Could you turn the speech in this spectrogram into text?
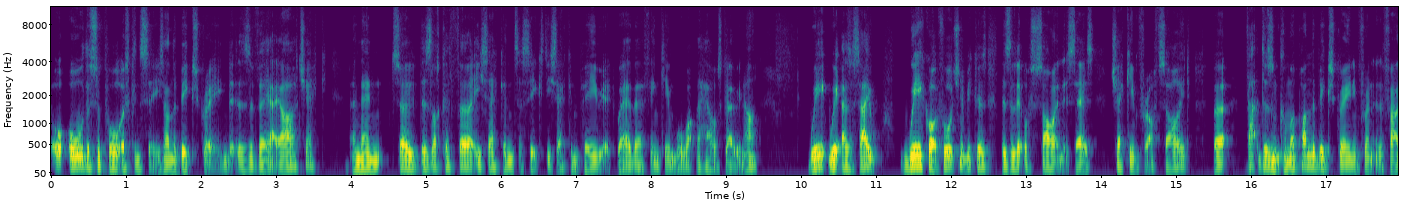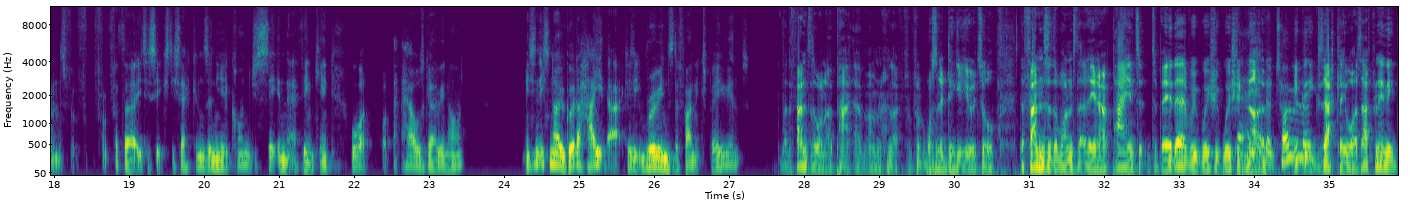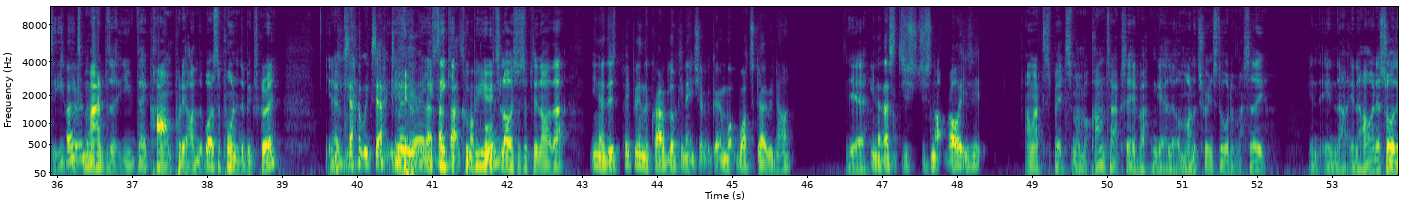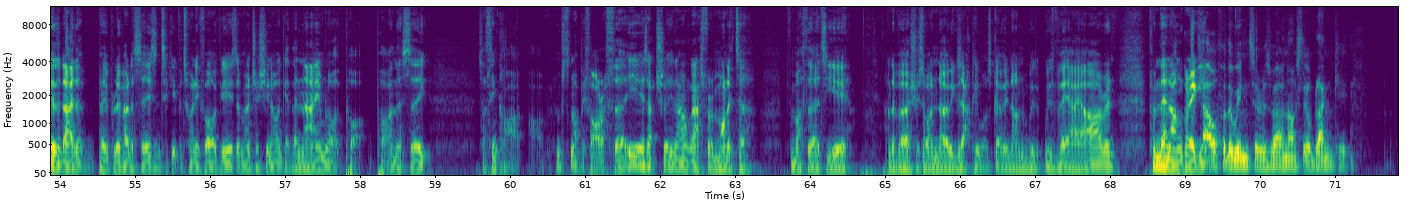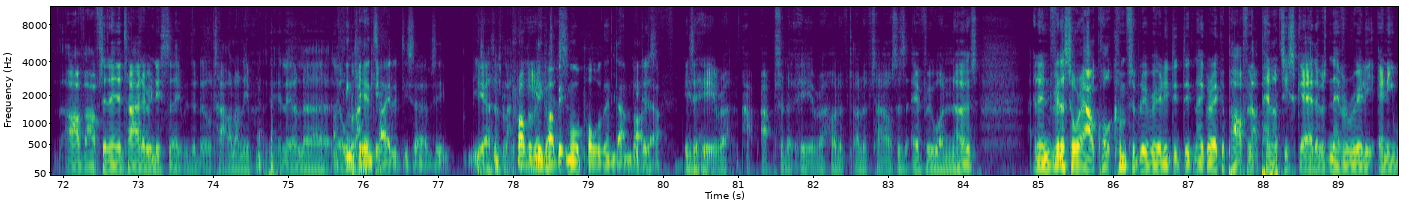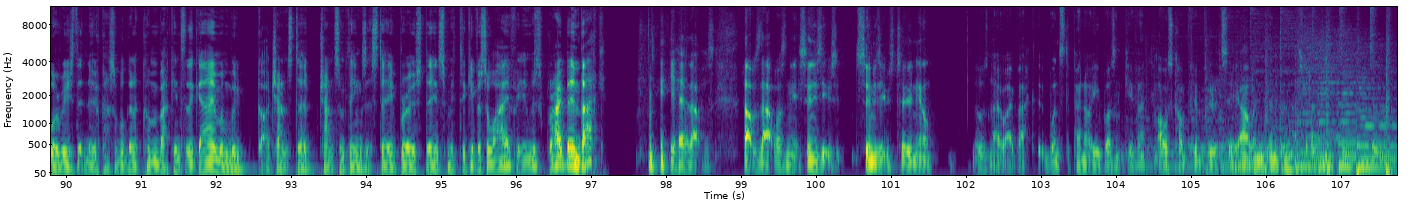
all the supporters can see is on the big screen that there's a VAR check. And then, so there's like a 30 second to 60 second period where they're thinking, well, what the hell's going on? We, we, as I say, we're quite fortunate because there's a little sign that says checking for offside, but that doesn't come up on the big screen in front of the fans for, for, for 30 to 60 seconds. And you're kind of just sitting there thinking, well, what, what the hell's going on? It's, it's no good. I hate that because it ruins the fan experience but the fans are the one that are paying. Um, wasn't a dig at you at all. The fans are the ones that you know are paying to, to be there. We, we should we should yeah, know no, totally. exactly what's happening. It, it, totally. It's mad that you they can't put it on. What's the point of the big screen? You know exactly. exactly you, yeah, you that, think that, it could be utilised or something like that. You know, there's people in the crowd looking at each other, going, "What what's going on?" Yeah, you know, that's just just not right, is it? I'm gonna have to speak to some of my contacts see if I can get a little monitor installed at my seat in in the, in the high. And I saw the other day that people who've had a season ticket for 25 years at Manchester United get their name like put put on the seat. So I think I, I must not be far off 30 years actually. Now I'm gonna ask for a monitor for my 30 year anniversary, so I know exactly what's going on with with VAR. And from then on, Greg, towel for the winter as well, nice little blanket. I've, I've seen Ian Taylor in his seat with a little towel on him, a little uh, little blanket. I think blanket. Ian Taylor deserves it. He's, he has a blanket. Probably yeah, got a bit more pull than Dan Bardell he's a hero, absolute hero. I love, I love Towers, as everyone knows. And then Villa saw it out quite comfortably, really, didn't they, Greg? Apart from that penalty scare, there was never really any worries that Newcastle were going to come back into the game, and we got a chance to chance some things at Steve Bruce, Dean Smith to give us a wave. It was great being back. yeah, that was that was that, wasn't it? As soon as it was, as soon as it was two 0 there was no way back. Once the penalty wasn't given, I was confident Villa would see out, and, and, and that's what happened.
